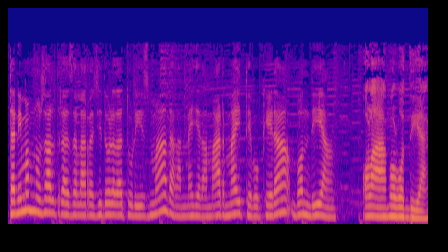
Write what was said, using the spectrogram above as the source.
Tenim amb nosaltres a la regidora de Turisme de l'Ametlla de Mar, Maite Boquera. Bon dia. Hola, molt bon dia.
